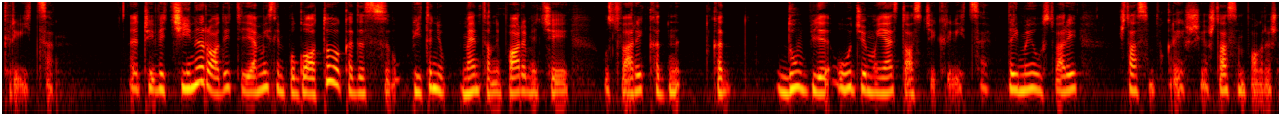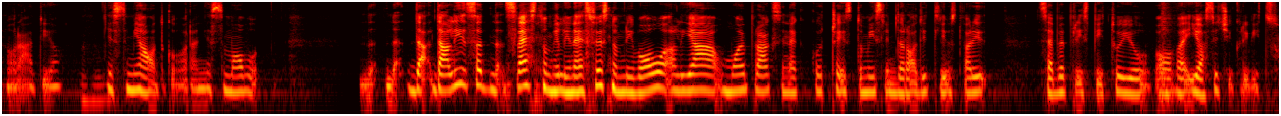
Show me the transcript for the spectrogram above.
krivica. Znači, većina roditelja, ja mislim pogotovo kada su u pitanju mentalni poremećaj, u stvari kad, kad dublje uđemo jeste osjećaj krivice. Da imaju u stvari šta sam pogrešio, šta sam pogrešno uradio, mm -hmm. jesam ja odgovoran, jesam ovo... Da, da, da li sad na svesnom ili nesvesnom nivou, ali ja u mojoj praksi nekako često mislim da roditelji u stvari sebe prispituju ovaj, i osjećaju krivicu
